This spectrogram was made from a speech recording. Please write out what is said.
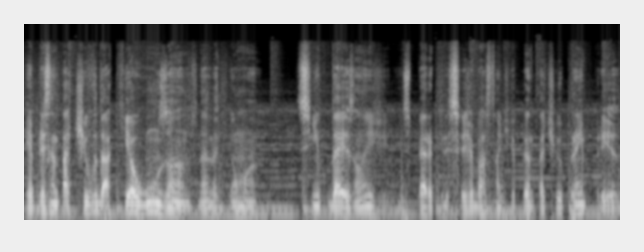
representativo daqui a alguns anos, né, daqui a uma 5, 10 anos a gente espera que ele seja bastante representativo para a empresa.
